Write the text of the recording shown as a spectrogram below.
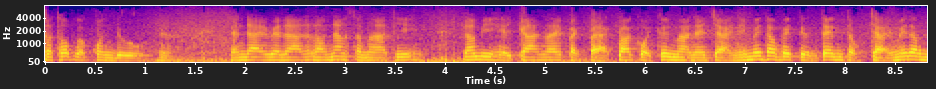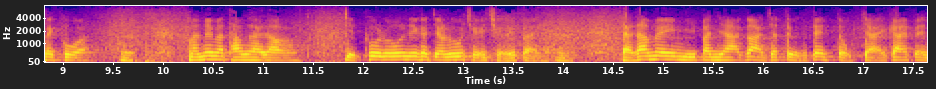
กระทบกับคนดู ฉันใดเวลาเรานั่งสมาธิ แล้วมีเหตุการณ์อะไรแปลกๆ ปรากฏขึ้นมาในใจนี้ไม่ต้องไปตื่นเต้นตกใจไม่ต้องไปกลัว มันไม่มาทำอะไรเรา จิตผู้รู้นี่ก็จะรู้เฉยๆไป แต่ถ้าไม่มีปัญญาก็อาจจะตื่นเต้นตกใจกลายเป็น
